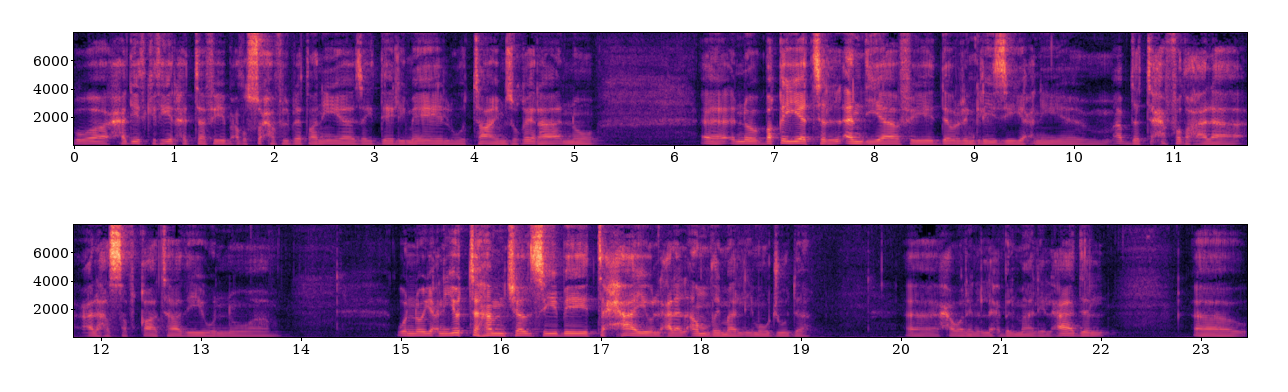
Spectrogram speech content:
وحديث كثير حتى في بعض الصحف البريطانية زي الديلي ميل والتايمز وغيرها إنه آه، إنه بقية الأندية في الدوري الإنجليزي يعني أبدت تحفظها على على هالصفقات هذه وإنه وإنه يعني يتهم تشيلسي بالتحايل على الأنظمة اللي موجودة آه، حوالين اللعب المالي العادل. آه،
